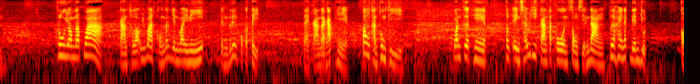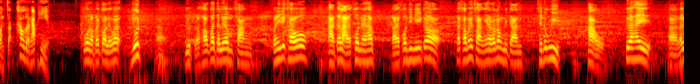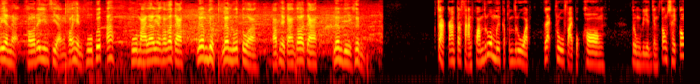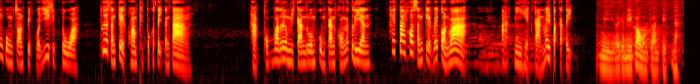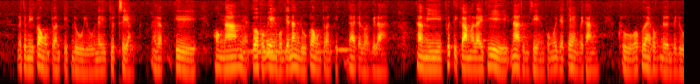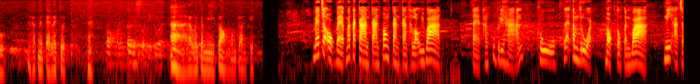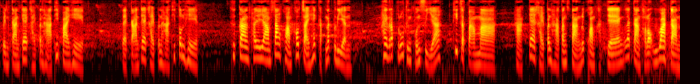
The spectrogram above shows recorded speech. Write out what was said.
ครูยอมรับว่าการทะเลาะวิวาทของนักเรียนวัยนี้เป็นเรื่องปกติ แต่การระงับเหตุต้องทันท่วงที วันเกิดเหตุตนเองใช้วิธีการตะโกนส่งเสียงดัง เพื่อให้นักเรียนหยุด ก่อนจะเข้าระงับเหตุโกนออกไปก่อนเลยว่าหยุดอ่าหยุดแล้วเขาก็จะเริ่มฟังตอนนี้ที่เขาอาจจะหลายคนนะครับ หลายคนที่นี้ก็ถ้าเขาไม่ฟังเนี่ยเราก็ต้องมีการใช้นกหวีดเป่า เพื่อให้นักเรียนเนี่ยเขาได้ยินเสียงเขาเห็นครูปุ๊บอ้าวครูมาแล้วเนี่ยเขาก็จะเริ่มหยุดเริ่มรู้ตัวครับเหตุการณ์ก็จะเริ่มดีขึ้น จากการประสานความร่วมมือกับตำรวจ และครูฝ่ายปกครอง โรงเรียนยังต้องใช้กล้องวงจรปิดกว่า 20 ตัว เพื่อสังเกตความผิดปกติต่างๆ หากพบว่าเริ่มมีการรวมกลุ่มกันของนักเรียน ให้ตั้งข้อสังเกตไว้ก่อนว่า อาจมีเหตุการณ์ไม่ปกติ มีเราจะมีกล้องวงจรปิดนะเราจะมีกล้องวงจรปิดดูอยู่ในจุดเสี่ยงนะครับที่ห้องน้ำเนี่ยตัวผมเองผมจะนั่งดูกล้องวงจรปิดได้ตลอดเวลา ถ้ามีพฤติกรรมอะไรที่น่าสุ่มเสี่ยง ผมก็จะแจ้งไปทางครูก็เพื่อให้เขาเดินไปดูนะครับในแต่ละจุดนะกล้องมอนิเตอร์ในส่วนนี้ด้วยอ่าเราก็จะมีกล้องวงจรปิด แม้จะออกแบบมาตรการการป้องกันการทะเลาะวิวาท แต่ทั้งผู้บริหาร ครูและตำรวจบอกตรงกันว่า นี่อาจจะเป็นการแก้ไขปัญหาที่ปลายเหตุ แต่การแก้ไขปัญหาที่ต้นเหตุ คือการพยายามสร้างความเข้าใจให้กับนักเรียน ให้รับรู้ถึงผลเสียที่จะตามมา หากแก้ไขปัญหาต่างๆ ด้วยความขัดแย้งและการทะเลาะวิวาทกัน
